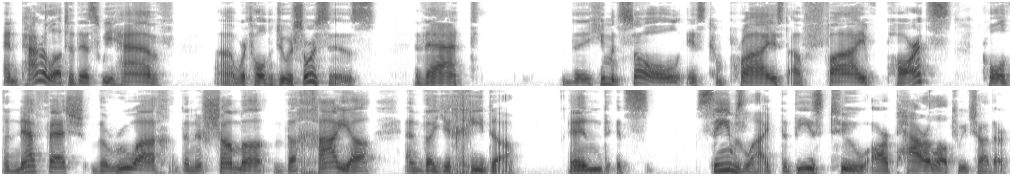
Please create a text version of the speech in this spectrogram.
And parallel to this, we have, uh, we're told in Jewish sources that the human soul is comprised of five parts called the nefesh, the ruach, the neshama, the chaya, and the yechida. And it seems like that these two are parallel to each other.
